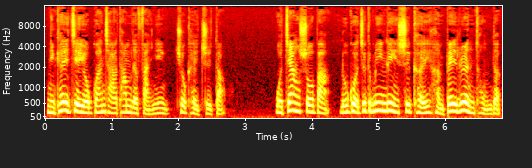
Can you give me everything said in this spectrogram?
你可以借由观察他们的反应，就可以知道。我这样说吧，如果这个命令是可以很被认同的，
